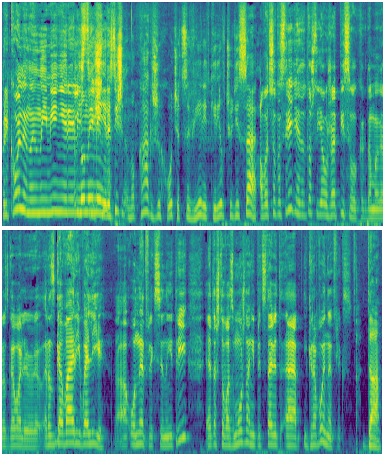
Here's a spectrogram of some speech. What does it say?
Прикольный, но наименее реалистичный. Но наименее реалистичный, но как же хочется верить, Кирилл, в чудеса. А вот что-то среднее, это то, что я уже описывал, когда мы разговаривали, разговаривали а, о Netflix на E3. Это что, возможно, они представят а, игровой Netflix. Да,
